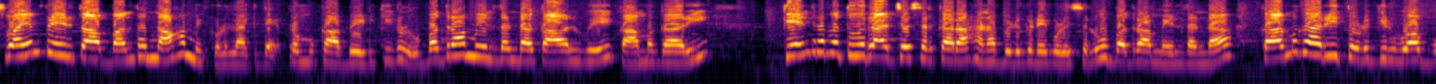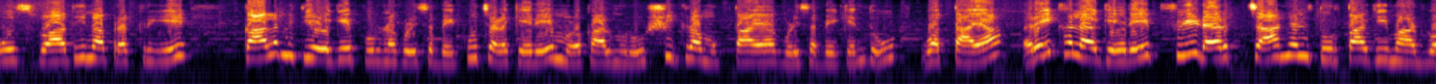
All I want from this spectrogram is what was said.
ಸ್ವಯಂ ಪ್ರೇರಿತ ಬಂದ್ ಹಮ್ಮಿಕೊಳ್ಳಲಾಗಿದೆ. ಪ್ರಮುಖ ಬೇಡಿಕೆಗಳು ಭದ್ರಾ ಮೇಲ್ದಂಡ ಕಾಲುವೆ, ಕಾಮಗಾರಿ, ಕೇಂದ್ರ ಮತ್ತು ರಾಜ್ಯ ಸರ್ಕಾರ ಹಣ ಬಿಡುಗಡೆಗೊಳಿಸಲು ಭದ್ರಾ ಮೇಲ್ದಂಡ ಕಾಮಗಾರಿ ತೊಡಗಿರುವ ಭೂ ಸ್ವಾಧೀನ ಪ್ರಕ್ರಿಯೆ ಕಾಲಮಿತಿಯೊಳಗೆ ಪೂರ್ಣಗೊಳಿಸಬೇಕು. ಚಳಕೆರೆ ಮೊಳಕಾಲ್ಮೂರು ಶೀಘ್ರ ಮುಕ್ತಾಯಗೊಳಿಸಬೇಕೆಂದು ಒತ್ತಾಯ. ರೇಖಲಗೆರೆ ಫೀಡರ್ ಚಾನೆಲ್ ತುರ್ತಾಗಿ ಮಾಡುವ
